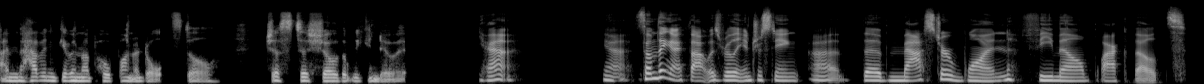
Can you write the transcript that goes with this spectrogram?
I'm haven't given up hope on adults still, just to show that we can do it. Yeah. Yeah. Something I thought was really interesting uh, the Master One female black belts,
